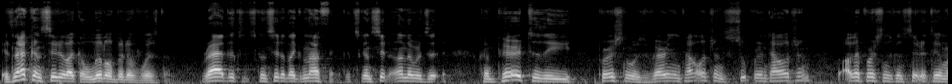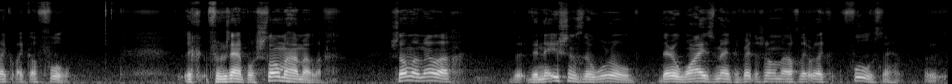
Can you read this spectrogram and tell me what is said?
It's not considered like a little bit of wisdom. Rather, it's considered like nothing. It's considered, in other words, compared to the person who is very intelligent, super intelligent, the other person is considered to him like, like a fool. Like, for example, Shlomo HaMelech. Shlomo HaMelech, the, the nations of the world, they're wise men. Compared to Shlomo HaMelech, they were like fools to him.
